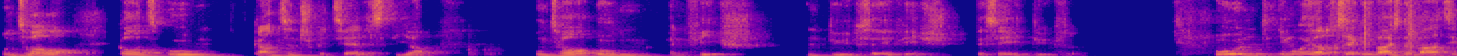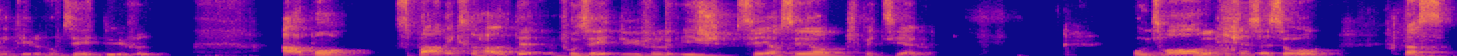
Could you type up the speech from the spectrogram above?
Und zwar geht es um ganz ein spezielles Tier. Und zwar um einen Fisch, einen Tiefseefisch, den Seeteufel. Und ich muss ehrlich sagen, ich weiß nicht wahnsinnig viel vom Seeteufel. Aber das Paarungsverhalten von Seeteufeln ist sehr, sehr speziell. Und zwar Ja. ist es so, dass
